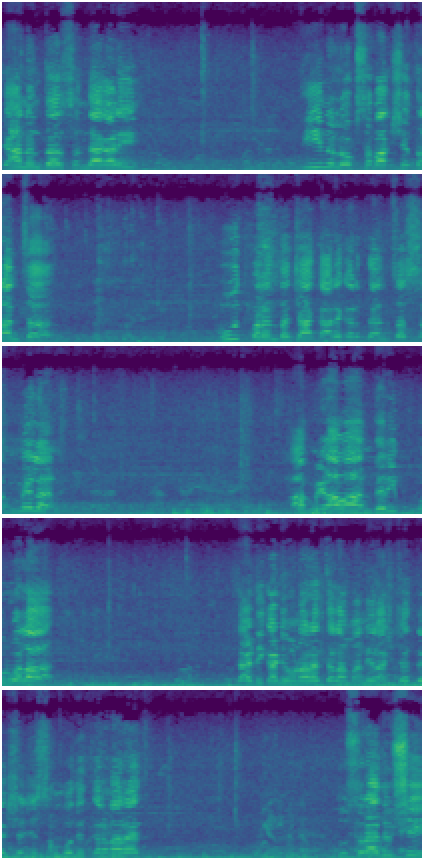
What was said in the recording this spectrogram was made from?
त्यानंतर संध्याकाळी तीन लोकसभा क्षेत्रांचं बूथपर्यंतच्या कार्यकर्त्यांचं संमेलन हा मेळावा अंधेरी पूर्वला त्या ठिकाणी होणार आहे. त्याला माननीय राष्ट्रीय अध्यक्षजी संबोधित करणार आहेत. दुसऱ्या दिवशी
